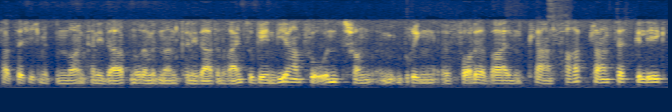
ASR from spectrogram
tatsächlich mit einem neuen Kandidaten oder mit einer neuen Kandidatin reinzugehen. Wir haben für uns schon im Übrigen äh, vor der Wahl einen klaren Fahrplan festgelegt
